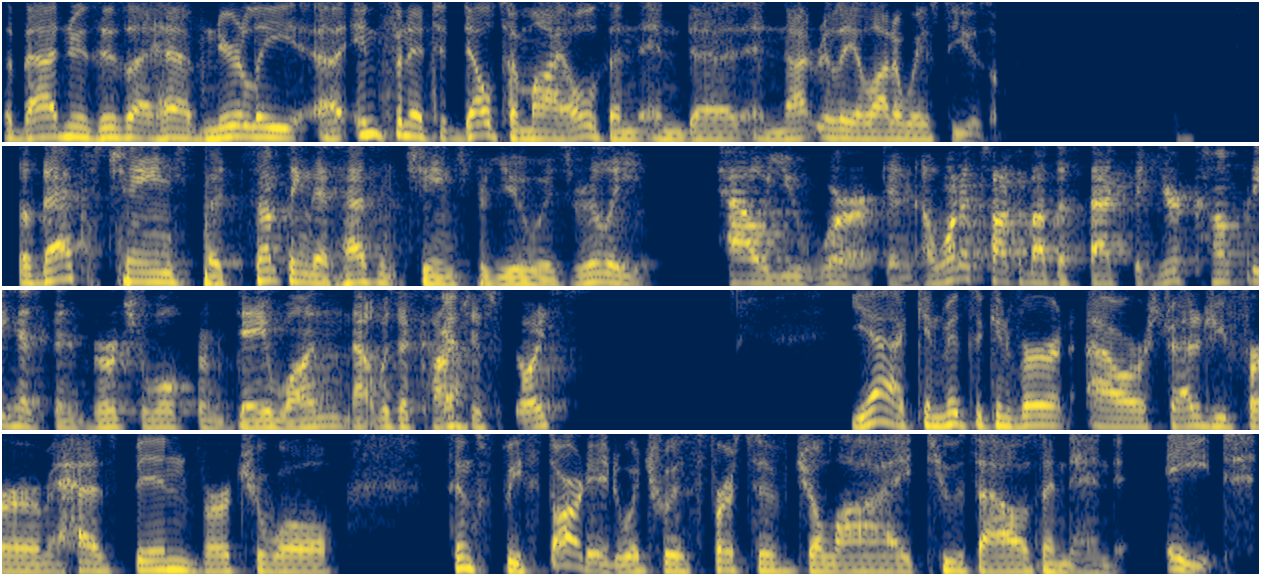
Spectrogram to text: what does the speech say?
The bad news is I have nearly uh, infinite Delta miles and and and not really a lot of ways to use them. So that's changed, but something that hasn't changed for you is really how you work. And I want to talk about the fact that your company has been virtual from day one. That was a conscious yeah. choice. Yeah, Convince & Convert, our strategy firm, has been virtual since we started, which was 1st of July 2008.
